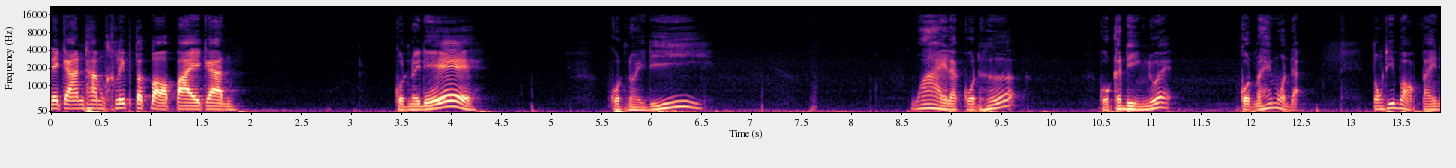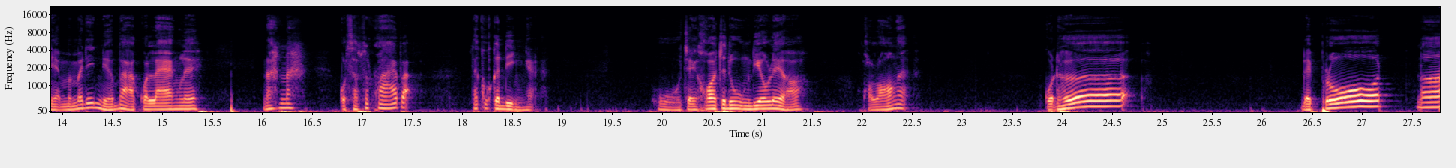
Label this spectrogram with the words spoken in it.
ในการทำคลิปต่อๆไปกัน กดหน่อยด้กดหน่อยดีไหว้ละกดเฮ้อกดกระดิ่งด้วย กดมาให้หมดอะตรงที่บอกไปเนี่ยมันไม่ได้เหนือบ่ากว่าแรงเลย นะนะกด Subscribe อะแล้วกดกระดิ่งอะโหใจคอจะดูอย่างเดียวเลยเหรอ ขอร้องอะ กดเถอะได้โปรดนะ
